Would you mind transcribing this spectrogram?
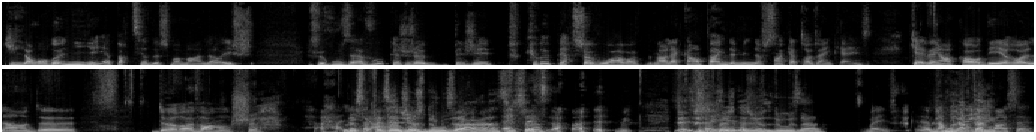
qui l'ont renié à partir de ce moment-là. Et je, je vous avoue que j'ai cru percevoir dans la campagne de 1995 qu'il y avait encore des relents de de revanche. À Là, ça faisait juste 12 ans, hein, c'est ça? oui. C'était- Ça faisait juste 12 ans. Oui, Martin, Martin. je pense. hein?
